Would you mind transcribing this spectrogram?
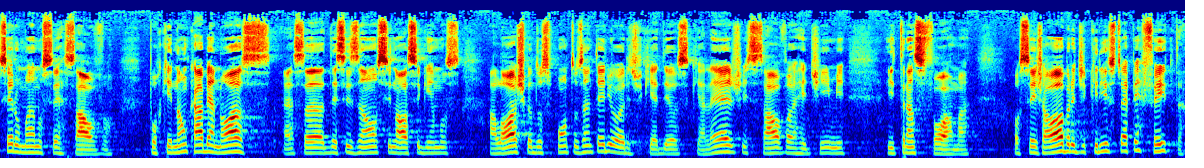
ser humano ser salvo, porque não cabe a nós essa decisão se nós seguimos a lógica dos pontos anteriores, de que é Deus que elege, salva, redime e transforma. Ou seja, a obra de Cristo é perfeita.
